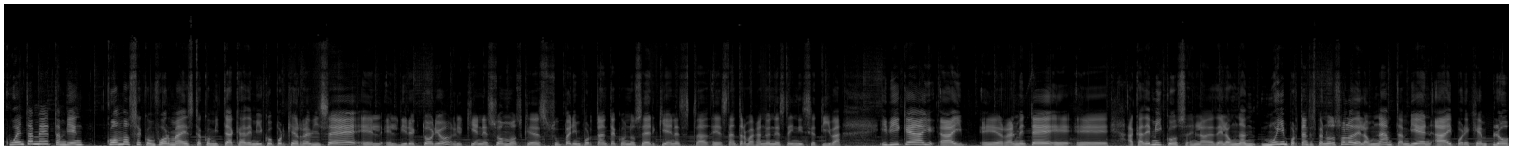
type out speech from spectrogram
cuéntame también ¿Cómo se conforma este comité académico? Porque revisé el, directorio, el quiénes somos, que es súper importante conocer quiénes están trabajando en esta iniciativa, y vi que hay, eh, realmente eh, eh, académicos de la UNAM muy importantes, pero no solo de la UNAM, también hay, por ejemplo,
